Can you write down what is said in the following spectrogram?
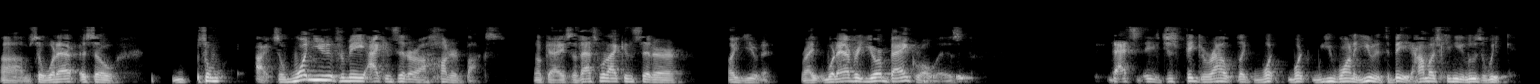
Um, so whatever, so, so all right. So one unit for me, I consider a hundred bucks. Okay. So that's what I consider a unit, right? Whatever your bankroll is, that's just figure out like what, what you want a unit to be. How much can you lose a week?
